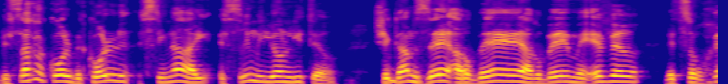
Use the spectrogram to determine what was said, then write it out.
בסך הכל בכל סיני 20 מיליון ליטר, שגם זה הרבה הרבה מעבר לצורכי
